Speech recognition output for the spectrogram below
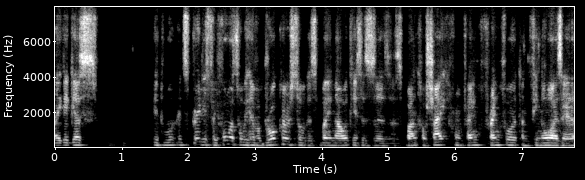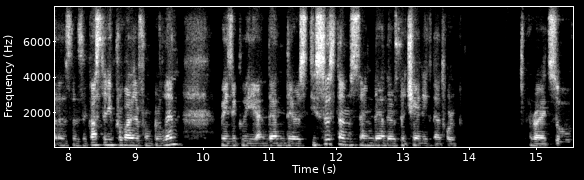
like I guess it it's pretty straightforward. So we have a broker. So this by now case is, is, is Bankhaus Scheich from Frank, Frankfurt and Finoa as a, as, as, a custody provider from Berlin, basically. And then there's T-Systems and then there's the Chainlink network right? So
